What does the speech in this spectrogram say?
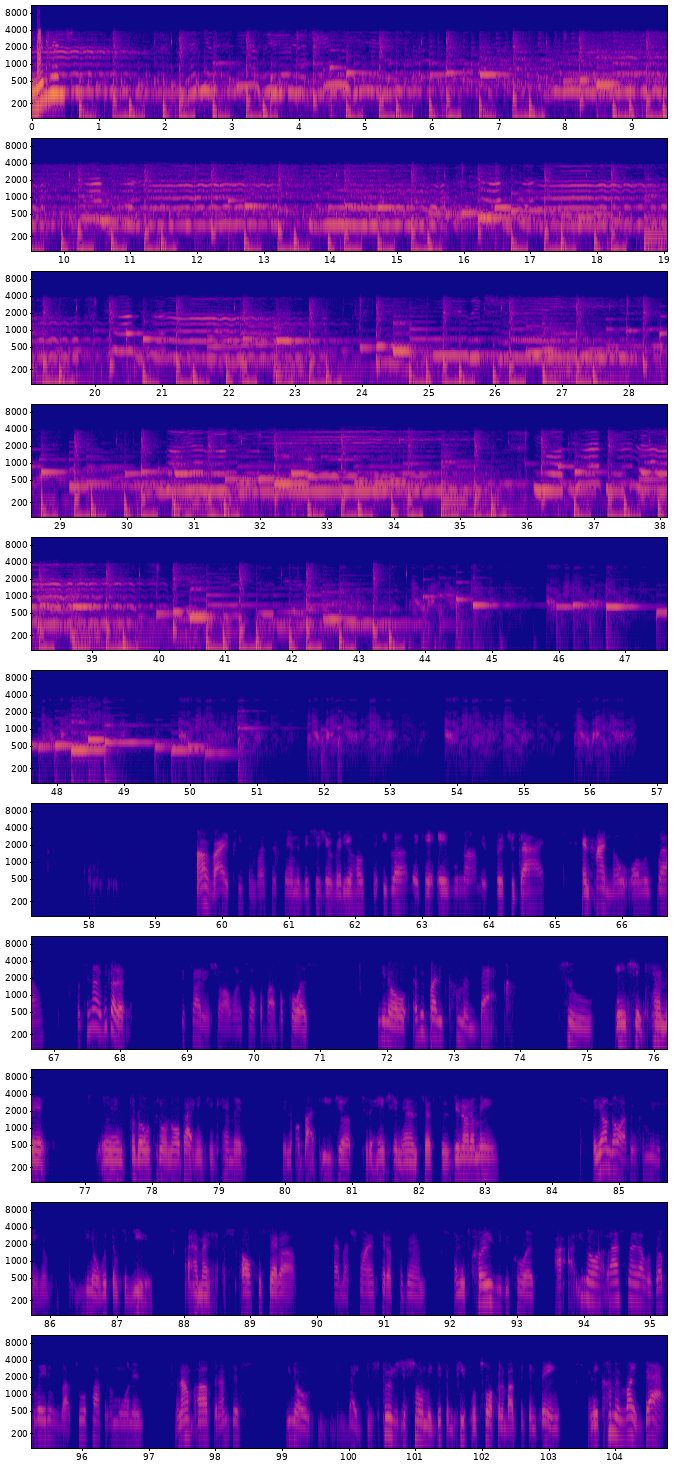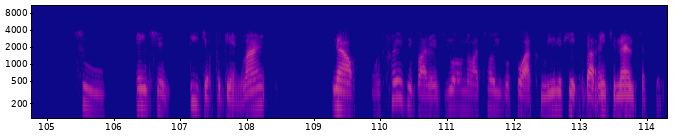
Lemon. All right, peace and blessings, family. This is your radio host, Nikki Love, aka Wunam, your spiritual guide, and I know all is well. But tonight we got an exciting show I want to talk about because, you know, everybody's coming back to ancient Kemet, and for those who don't know about ancient Kemet, you know about Egypt to the ancient ancestors. You know what I mean? And y'all know I've been communicating, you know, with them for years. I had my altar set up, had my shrine set up for them, and it's crazy because I, you know, last night I was up late. It was about two o'clock in the morning, and I'm up and I'm just, you know, like the spirit is just showing me different people talking about different things, and they're coming right back to ancient Egypt again, right? Now, what's crazy about it is you all know I told you before I communicate about ancient ancestors.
